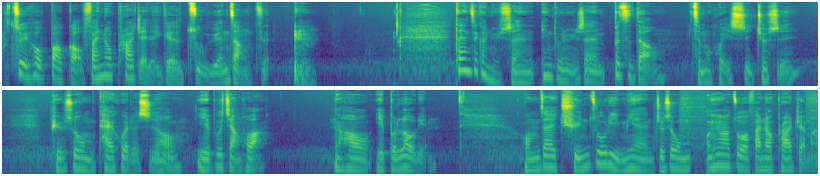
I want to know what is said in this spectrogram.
最后报告 final project 的一个组员这样子。但这个女生，印度女生不知道怎么回事，就是比如说我们开会的时候也不讲话，然后也不露脸。我们在群组里面，就是我们因为要做 final project 嘛，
